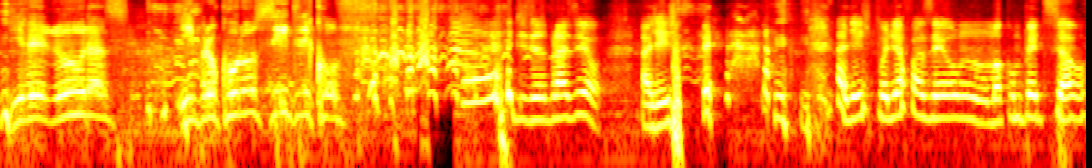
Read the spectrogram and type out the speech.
de verduras e procuro cítricos. Dizes Brasil, a gente a gente podia fazer um- uma competição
